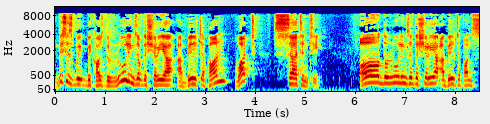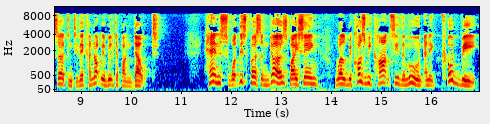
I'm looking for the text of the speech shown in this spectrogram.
This is because the rulings of the Sharia are built upon what? Certainty. All the rulings of the Sharia are built upon certainty. They cannot be built upon doubt. Hence, what this person does by saying, well, because we can't see the moon and it could be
